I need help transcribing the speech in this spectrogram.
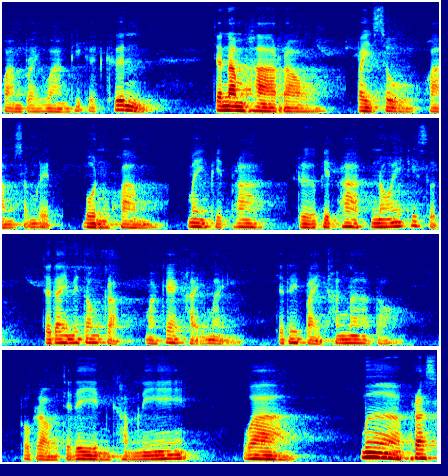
ความปล่อยวางที่เกิดขึ้น จะนำพาเราไปสู่ความสำเร็จบนความไม่ผิดพลาด หรือผิดพลาดน้อยที่สุด จะได้ไม่ต้องกลับมาแก้ไขใหม่ จะได้ไปข้างหน้าต่อ พวกเราจะได้ยินคำนี้ว่าเมื่อพระโส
